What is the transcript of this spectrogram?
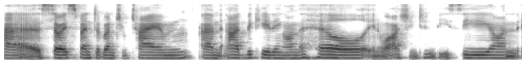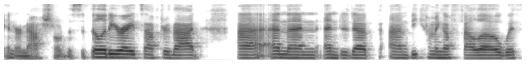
Uh, so I spent a bunch of time um, advocating on the Hill in Washington, D.C. on international disability rights after that, uh, and then ended up um, becoming a fellow with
